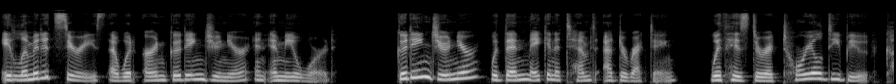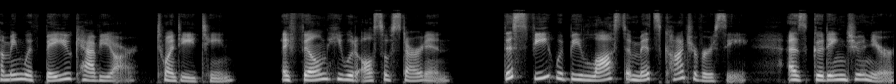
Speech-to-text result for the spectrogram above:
a limited series that would earn Gooding Jr. an Emmy Award. Gooding Jr. would then make an attempt at directing, with his directorial debut coming with Bayou Caviar, 2018, a film he would also star in. This feat would be lost amidst controversy, as Gooding Jr.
